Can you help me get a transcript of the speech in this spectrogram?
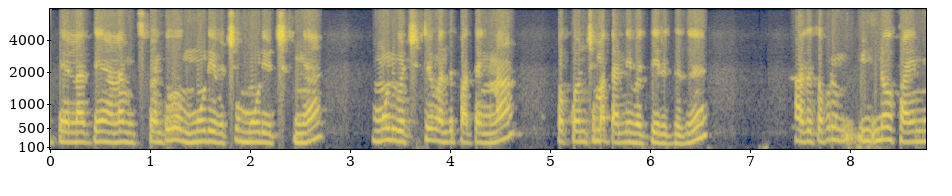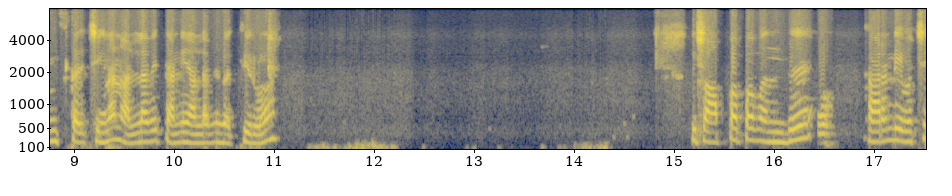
இப்போ எல்லாத்தையும் நல்லா மிக்ஸ் பண்ணிட்டு ஒரு மூடி வச்சு மூடி வச்சுக்கோங்க. மூடி வச்சுட்டு வந்து பார்த்தீங்கன்னா இப்போ கொஞ்சமாக தண்ணி வற்றி இருக்குது. அதுக்கப்புறம் இன்னும் ஃபைவ் மினிட்ஸ் கழிச்சிங்கன்னா நல்லாவே தண்ணி நல்லாவே வற்றிடும் இப்போ அப்பப்போ வந்து கரண்டியை வச்சு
